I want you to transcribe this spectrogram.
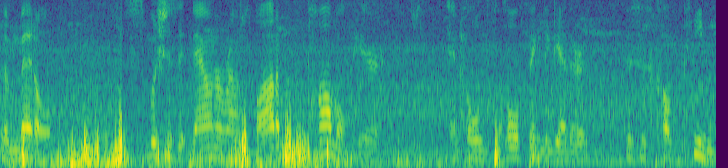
the metal and smooshes it down around the bottom of the pommel here and holds the whole thing together. This is called peening.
